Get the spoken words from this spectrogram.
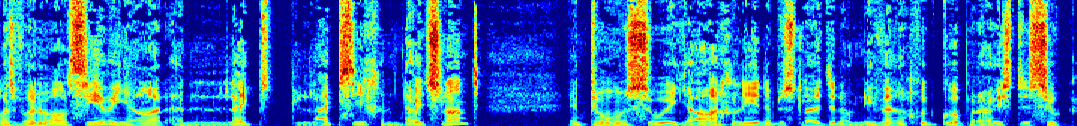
Ons woon nou al 7 jaar in Leipzig in Duitsland en toe ons so 'n jaar gelede besluit het om nuwe en goedkoper huis te soek,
